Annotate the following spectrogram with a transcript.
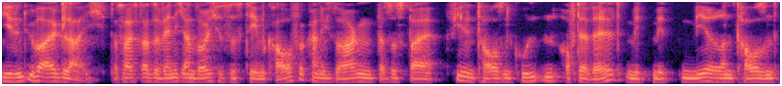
die sind überall gleich. Das heißt also, wenn ich ein solches System kaufe, kann ich sagen, das ist bei vielen tausend Kunden auf der Welt mit, mit mehreren tausend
